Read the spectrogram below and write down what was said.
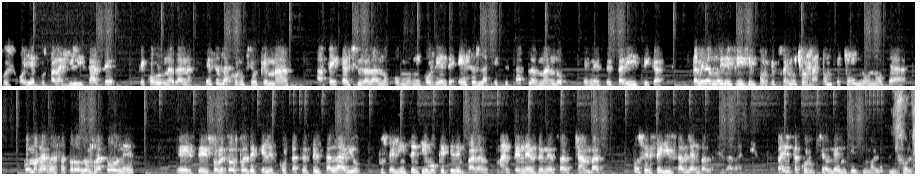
pues oye, pues para agilizarte, te cobra una lana. Esa es la corrupción que más afecta al ciudadano común y corriente. Esa es la que se está plasmando en esta estadística. También es muy difícil porque pues hay mucho ratón pequeño, ¿no? O sea, ¿cómo agarras a todos los ratones? Este, sobre todo después de que les cortaste el salario, pues el incentivo que tienen para mantenerse en esas chambas, pues es seguir hablando a la ciudadanía. Hay esta corrupción, ¿eh? ¿Qué Híjole.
